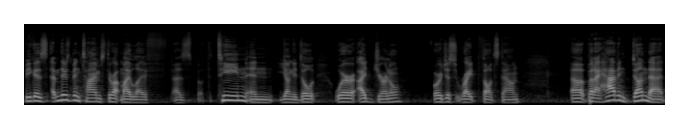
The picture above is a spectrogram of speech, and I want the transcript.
Because I mean, there's been times throughout my life as both a teen and young adult where I journal or just write thoughts down. Uh, but I haven't done that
